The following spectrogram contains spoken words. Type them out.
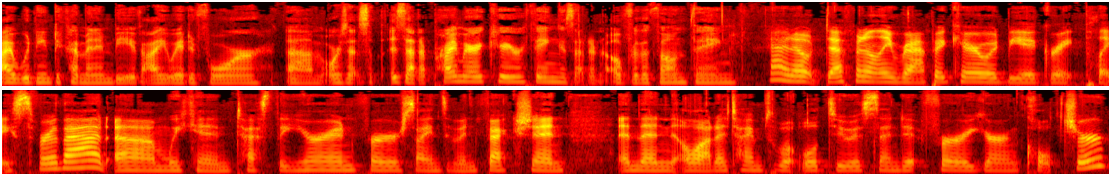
I would need to come in and be evaluated for, um, or is that is that a primary care thing? Is that an over the phone thing? Yeah, no, definitely. Rapid Care would be a great place for that. Um, we can test the urine for signs of infection, and then a lot of times what we'll do is send it for a urine culture.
